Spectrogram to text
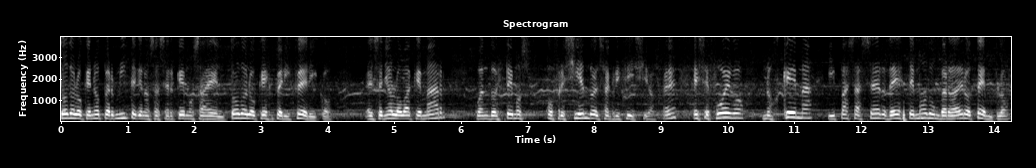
todo lo que no permite que nos acerquemos a Él, todo lo que es periférico. El Señor lo va a quemar cuando estemos ofreciendo el sacrificio. ¿eh? Ese fuego nos quema y pasa a ser de este modo un verdadero templo,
